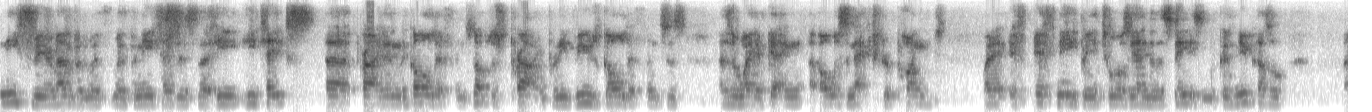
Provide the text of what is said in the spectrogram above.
needs to be remembered with, with Benitez is that he he takes uh, pride in the goal difference, not just pride, but he views goal difference as, as a way of getting almost an extra point when it, if if need be towards the end of the season. Because Newcastle, uh,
